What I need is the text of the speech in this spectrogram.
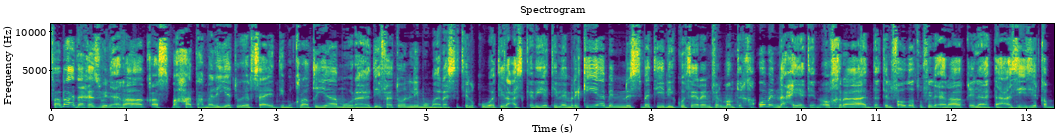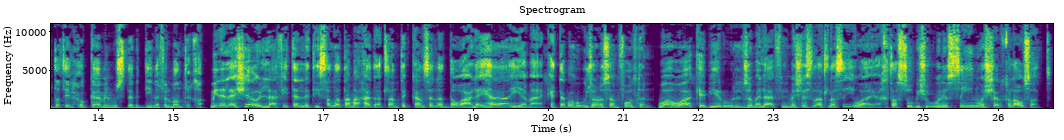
فبعد غزو العراق أصبحت عملية عملية إرساء الديمقراطية مرادفة لممارسة القوة العسكرية الأمريكية بالنسبة لكثر في المنطقة. ومن ناحية أخرى أدت الفوضى في العراق إلى تعزيز قبضة الحكام المستبدين في المنطقة. من الأشياء اللافتة التي سلط معهد أتلانتيك كانسل الضوء عليها هي ما كتبه جوناثان فولتون وهو كبير الزملاء في المجلس الأطلسي ويختص بشؤون الصين والشرق الأوسط.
